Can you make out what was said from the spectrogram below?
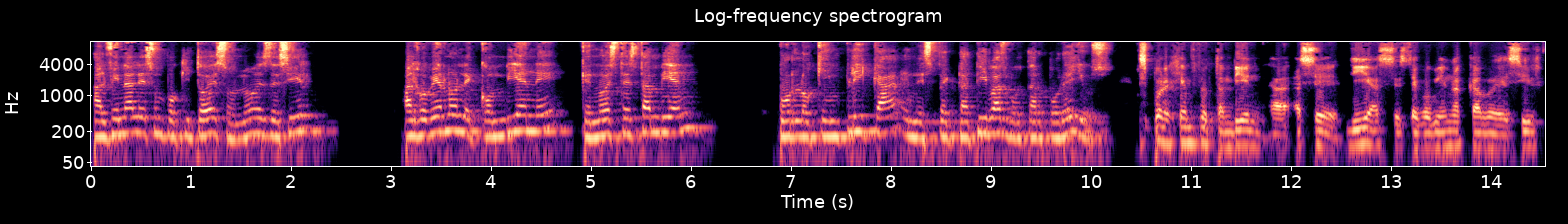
al final es un poquito eso, ¿no? Es decir, al gobierno le conviene que no estés tan bien, por lo que implica en expectativas votar por ellos. Es, por ejemplo, también hace días este gobierno acaba de decir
